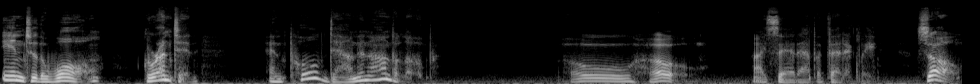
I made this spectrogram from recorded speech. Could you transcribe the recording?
into the wall, grunted, and pulled down an envelope. Oh ho, I said apathetically. So,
